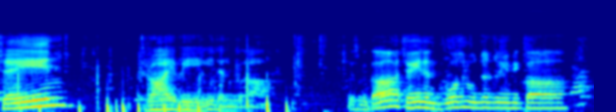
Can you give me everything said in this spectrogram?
Jane driving이 되는 거야. 됐습니까? 제이는 무엇을 운전 중입니까? What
